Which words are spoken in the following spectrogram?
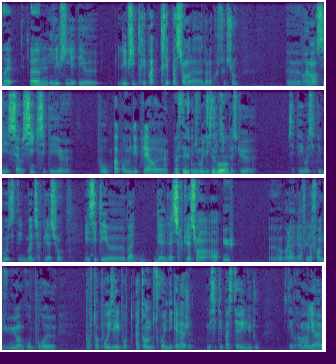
Ouais, euh, Et Leipzig a été euh, Leipzig très, très patient dans la, dans la construction. Euh, vraiment, c'est ça aussi que c'était pour, pas pour nous déplaire au niveau de l'esthétique hein. parce que c'était ouais, c'était beau, c'était une bonne circulation et c'était bah, la circulation en U, voilà la, la, forme du U en gros pour pour temporiser et pour attendre de trouver le décalage, mais c'était pas stérile du tout. C'était vraiment il y a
